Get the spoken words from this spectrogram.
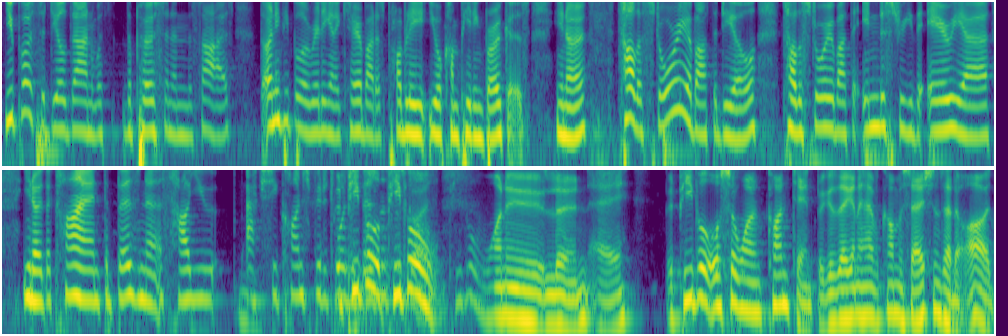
You post a deal done with the person and the size, the only people are really going to care about is probably your competing brokers, you know. Tell the story about the deal, tell the story about the industry, the area, you know, the client, the business, how you actually contributed But towards people, the business's people, growth. people want to learn, eh? But people also want content because they're going to have conversations that, are, oh,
